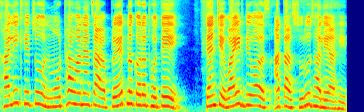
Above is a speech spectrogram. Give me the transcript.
खाली खेचून मोठा होण्याचा प्रयत्न करत होते त्यांचे वाईट दिवस आता सुरू झाले आहेत.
